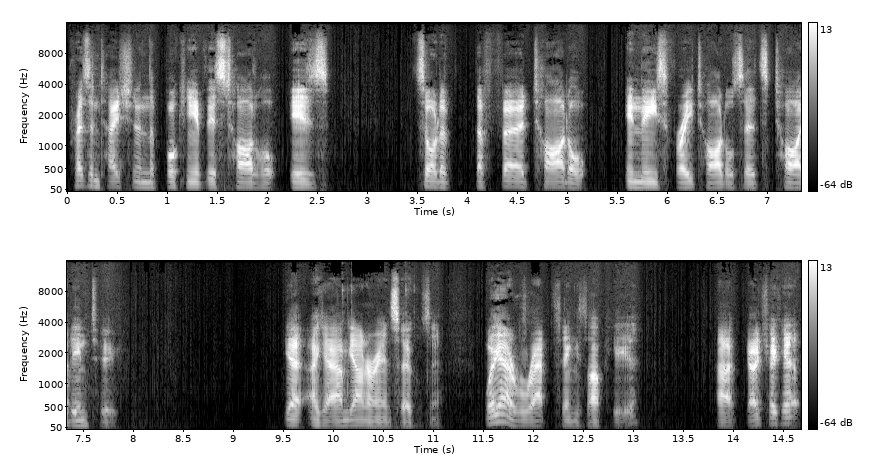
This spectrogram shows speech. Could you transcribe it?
presentation and the booking of this title is sort of the third title in these three titles that it's tied into. Yeah, okay, I'm going around circles now. We're going to wrap things up here. Uh, go check out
